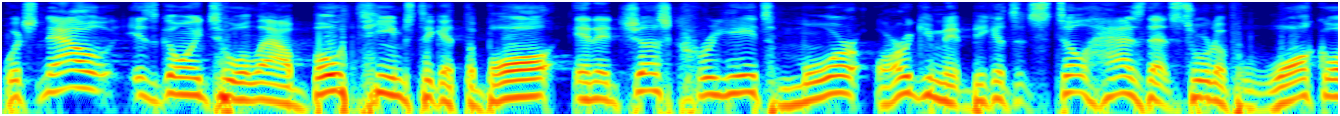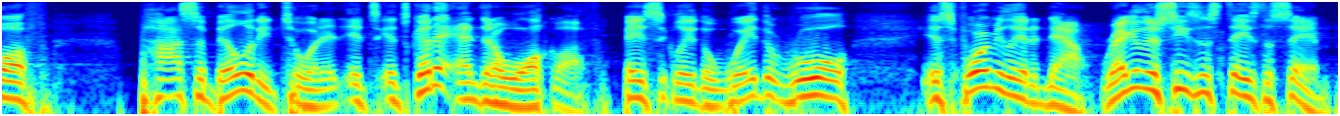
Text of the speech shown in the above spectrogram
which now is going to allow both teams to get the ball, and it just creates more argument because it still has that sort of walk off possibility to it. It's, it's going to end in a walk off. Basically, the way the rule is formulated now, regular season stays the same.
